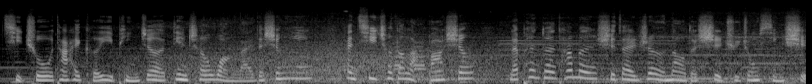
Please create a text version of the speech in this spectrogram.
起初，他还可以凭着电车往来的声音和汽车的喇叭声。来判断他们是在热闹的市区中行驶，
